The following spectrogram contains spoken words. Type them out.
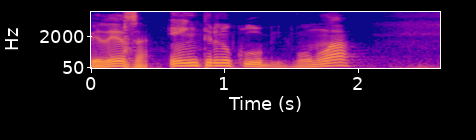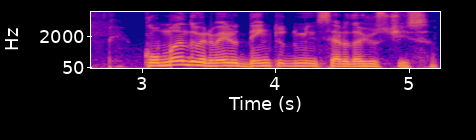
beleza? Entre no clube. Vamos lá? Comando Vermelho dentro do Ministério da Justiça.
